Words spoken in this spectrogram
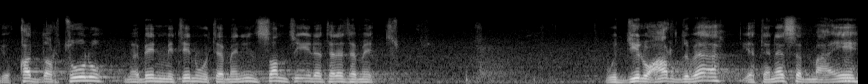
يقدر طوله ما بين 280 سم إلى 3 متر. واديله عرض بقى يتناسب مع إيه؟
